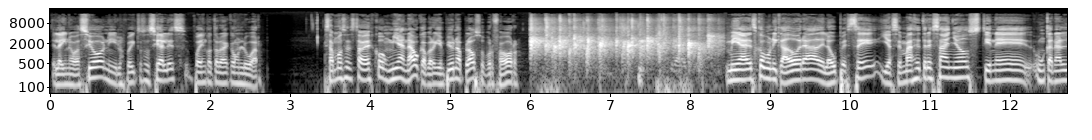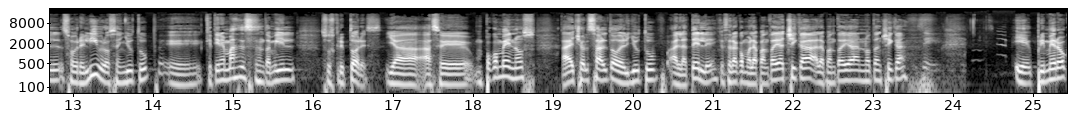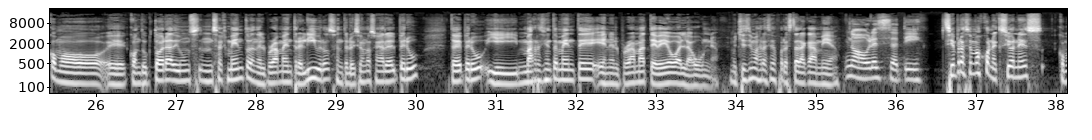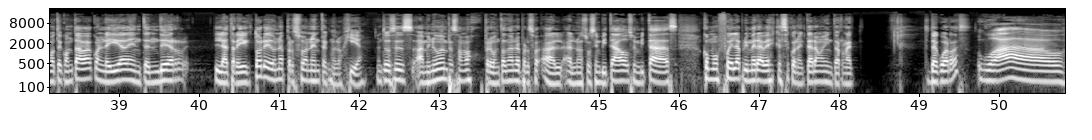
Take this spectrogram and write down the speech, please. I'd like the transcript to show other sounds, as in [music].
la innovación y los proyectos sociales, puede encontrar acá un lugar. Estamos esta vez con Mía Nauca, para quien pida un aplauso, por favor. Mía es comunicadora de la UPC y hace más de tres años tiene un canal sobre libros en YouTube eh, que tiene más de 60.000 suscriptores. Ya hace un poco menos ha hecho el salto del YouTube a la tele, que será como la pantalla chica a la pantalla no tan chica. Sí. Eh, primero como eh, conductora de un, un, segmento en el programa Entre Libros en Televisión Nacional del Perú, TV Perú, y más recientemente en el programa TVO a la Una. Muchísimas gracias por estar acá, Mía. No, gracias a ti. Siempre hacemos conexiones, como te contaba, con la idea de entender la trayectoria de una persona en tecnología. Entonces, a menudo empezamos preguntándole a, a, a nuestros invitados o invitadas cómo fue la primera vez que se conectaron a Internet. ¿Tú te acuerdas? Wow.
